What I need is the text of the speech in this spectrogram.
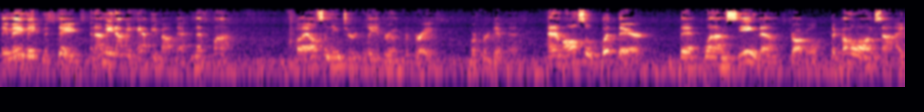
They may make mistakes, and I may not be happy about that, and that's fine. But I also need to leave room for grace, for forgiveness. And I'm also put there that when I'm seeing them struggle, to come alongside,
